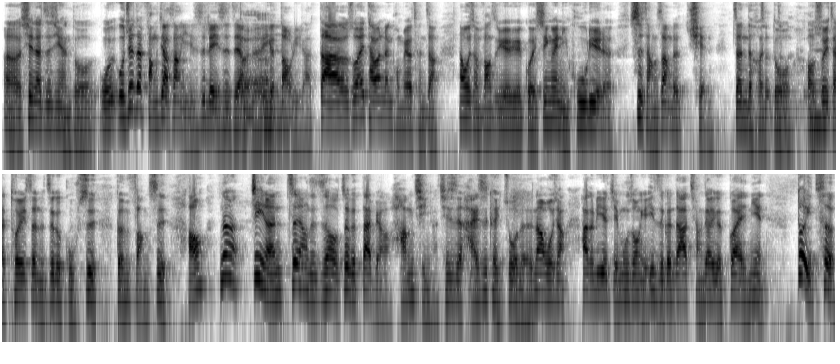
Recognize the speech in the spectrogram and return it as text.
呃，现在资金很多，我我觉得在房价上也是类似这样的一个道理啦。啊、大家都说，哎、欸，台湾人口没有成长，那为什么房子越来越贵？是因为你忽略了市场上的钱真的很多哦，所以才推升了这个股市跟房市。好，那既然这样子之后，这个代表行情啊，其实还是可以做的。那我想阿格力的节目中也一直跟大家强调一个概念。对策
